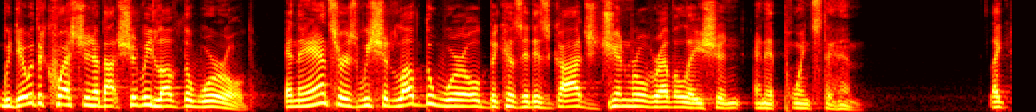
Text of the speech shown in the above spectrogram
we deal with the question about should we love the world? And the answer is we should love the world because it is God's general revelation and it points to Him. Like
